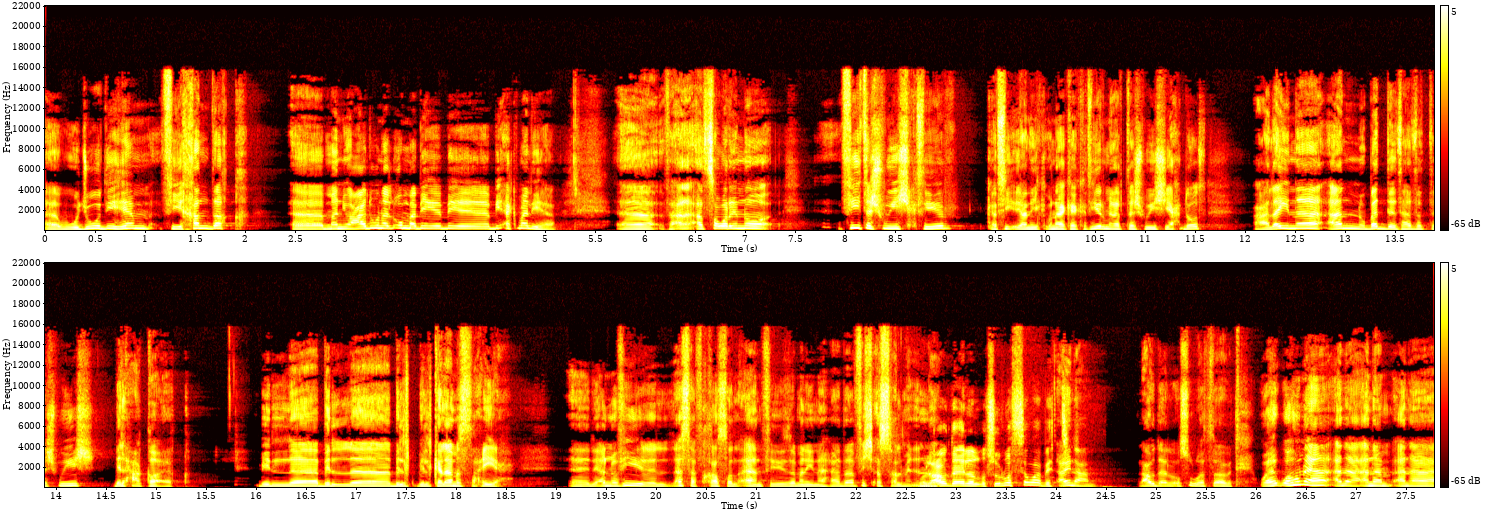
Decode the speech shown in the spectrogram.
آه، وجودهم في خندق من يعادون الأمة بأكملها. فانا اتصور إنه في تشويش كثير كثير يعني هناك كثير من التشويش يحدث. علينا أن نبدد هذا التشويش بالحقائق. بال بال بالكلام الصحيح. آه، لأنه في للأسف خاصة الآن في زمننا هذا فيش أسهل من إنه والعودة إلى الأصول والثوابت. أي نعم العودة إلى الأصول والثوابت. وهنا أنا أنا أنا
